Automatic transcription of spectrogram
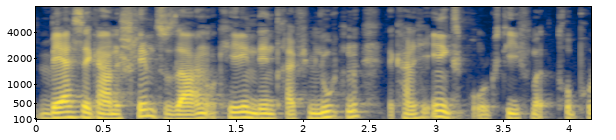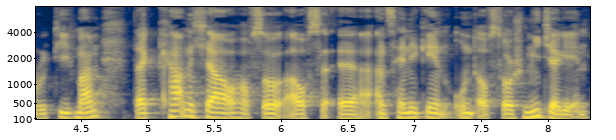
wäre es ja gar nicht schlimm zu sagen, okay, in den drei, vier Minuten, da kann ich eh nichts produktiv, produktiv machen, da kann ich ja auch auf so, aufs, äh, ans Handy gehen und auf Social Media gehen.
